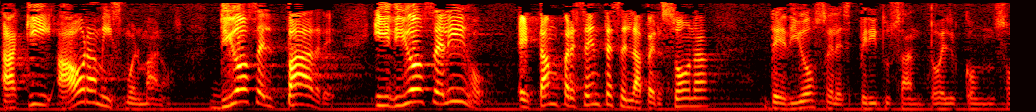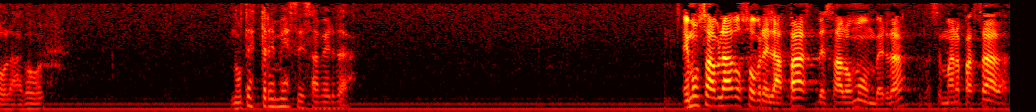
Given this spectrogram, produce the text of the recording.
Aquí, ahora mismo, hermanos, Dios el Padre y Dios el Hijo están presentes en la persona de Dios el Espíritu Santo, el consolador. ¿No te estremece esa verdad? Hemos hablado sobre la paz de Salomón, ¿verdad? La semana pasada.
